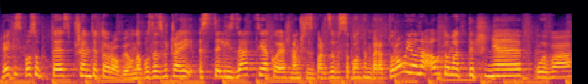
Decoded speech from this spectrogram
W jaki sposób te sprzęty to robią? No bo zazwyczaj stylizacja kojarzy nam się z bardzo wysoką temperaturą i ona automatycznie wpływa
